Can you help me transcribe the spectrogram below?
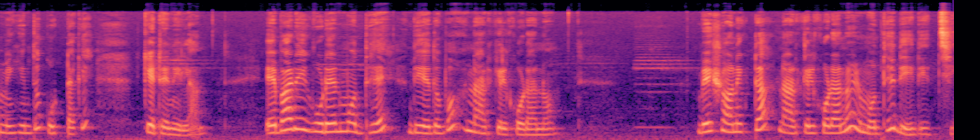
আমি কিন্তু গুড়টাকে কেটে নিলাম। এবার এই গুড়ের মধ্যে দিয়ে দেবো নারকেল কোড়ানো বেশ অনেকটা নারকেল কোড়ানো এর মধ্যে দিয়ে দিচ্ছি।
